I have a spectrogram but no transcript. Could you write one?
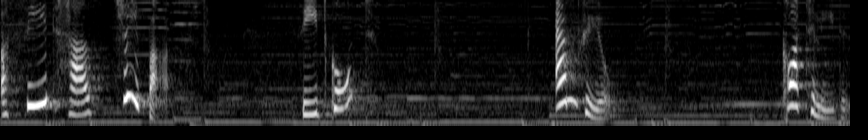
a seed has three parts. Seed coat, embryo, cotyledon.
